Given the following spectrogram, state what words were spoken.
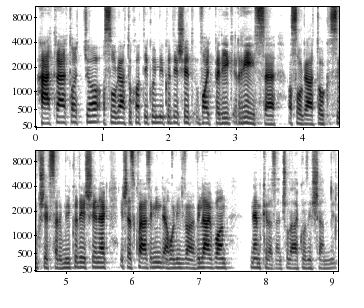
hátráltatja a szolgálatok hatékony működését, vagy pedig része a szolgálatok szükségszerű működésének, és ez kvázi mindenhol így van a világban, nem kell ezen csodálkozni semmit.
